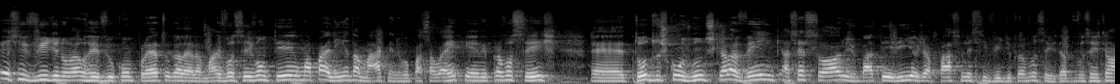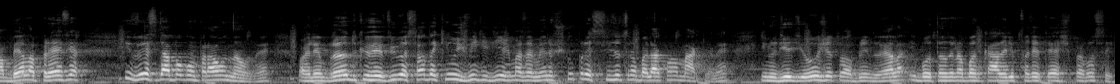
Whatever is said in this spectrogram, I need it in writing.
Esse vídeo não é um review completo, galera, mas vocês vão ter uma palhinha da máquina. Eu vou passar o RPM para vocês, é, todos os conjuntos que ela vem, acessórios, bateria, eu já passo nesse vídeo para vocês. Dá para vocês terem uma bela prévia e ver se dá para comprar ou não, né? Mas lembrando que o review é só daqui uns 20 dias mais ou menos que eu preciso trabalhar com a máquina, né? E no dia de hoje eu estou abrindo ela e botando na bancada ali para fazer teste para vocês.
